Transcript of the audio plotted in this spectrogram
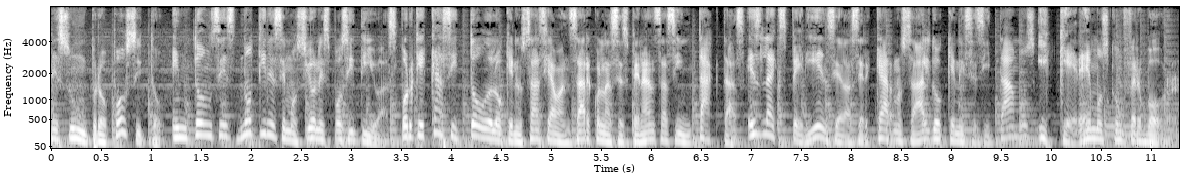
Tienes un propósito, entonces no tienes emociones positivas, porque casi todo lo que nos hace avanzar con las esperanzas intactas es la experiencia de acercarnos a algo que necesitamos y queremos con fervor.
